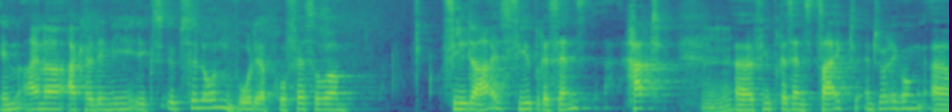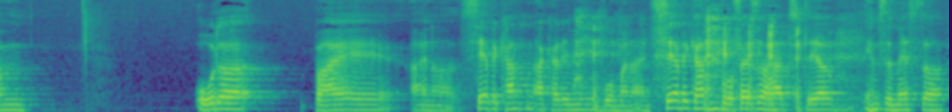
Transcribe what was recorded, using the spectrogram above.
In einer Akademie XY, wo der Professor viel da ist, viel Präsenz hat, mhm. äh, viel Präsenz zeigt, Entschuldigung. Ähm, oder bei einer sehr bekannten Akademie, wo man einen sehr bekannten Professor hat, der im Semester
